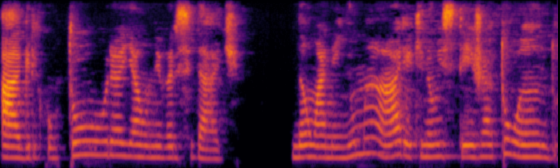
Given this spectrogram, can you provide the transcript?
a agricultura e a universidade. Não há nenhuma área que não esteja atuando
